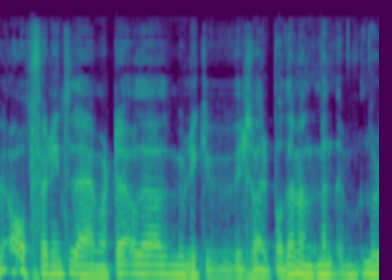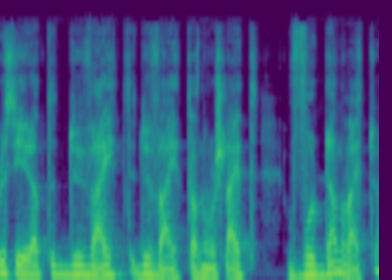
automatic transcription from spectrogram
Oppfølging til det, Marte, og det er mulig du ikke vil svare på det, men, men når du sier at du veit at noe sleit, hvordan veit du?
